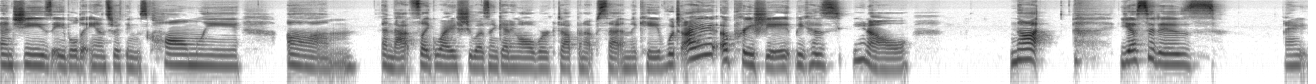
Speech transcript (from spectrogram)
and she's able to answer things calmly. Um, and that's like why she wasn't getting all worked up and upset in the cave, which I appreciate because, you know, not yes, it is. I,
